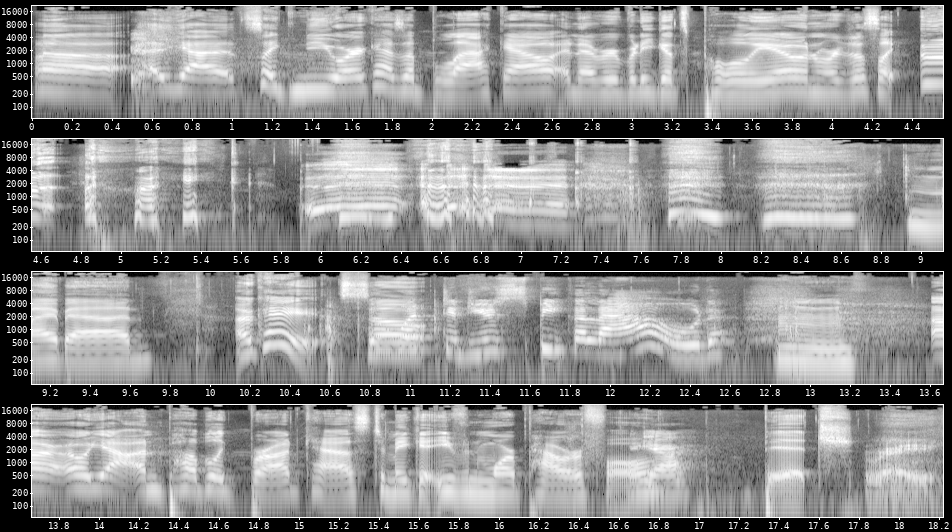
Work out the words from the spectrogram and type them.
Uh, yeah, it's like New York has a blackout and everybody gets polio, and we're just like, Ugh. like my bad. Okay, so what did you speak aloud? uh, oh yeah, on public broadcast to make it even more powerful. Yeah. bitch. Right.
